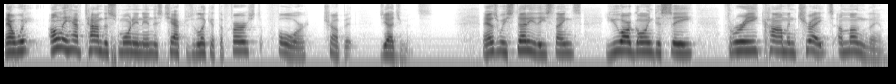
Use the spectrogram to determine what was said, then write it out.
Now, we only have time this morning in this chapter to look at the first four trumpet judgments. Now, as we study these things, you are going to see three common traits among them.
